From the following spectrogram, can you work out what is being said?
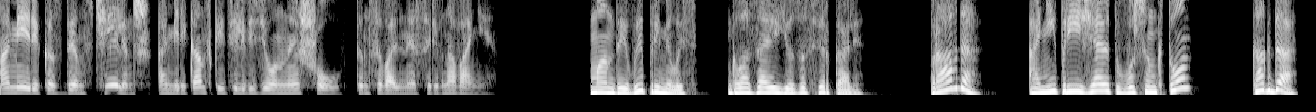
America's Dance Challenge — американское телевизионное шоу, танцевальное соревнование. Мандой выпрямилась, Глаза ее засверкали. «Правда? Они приезжают в Вашингтон? Когда?»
